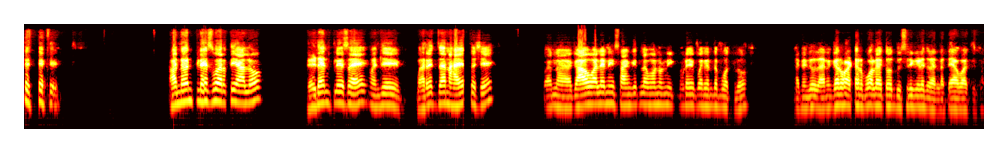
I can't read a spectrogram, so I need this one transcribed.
अनन प्लेस वरती आलो. हिडन प्लेस आहे. म्हणजे बरेच जण आहेत तसे. पण गाववाल्यांनी सांगितलं म्हणून इकडे पर्यंत पोहोचलो. आणि जो धनगर वॉटरफॉल आहे तो दुसरीकडेच राहिला त्या बाजूला.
